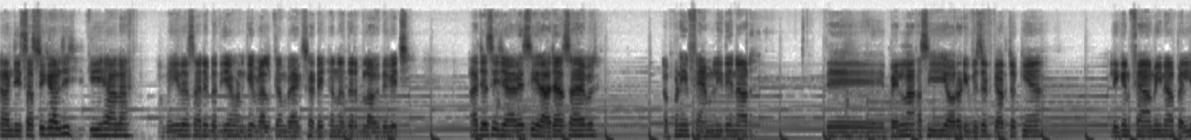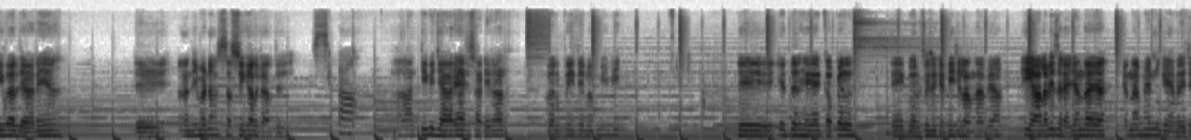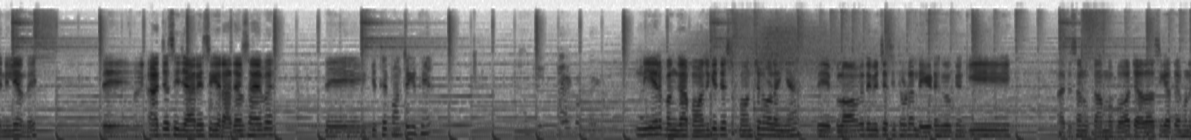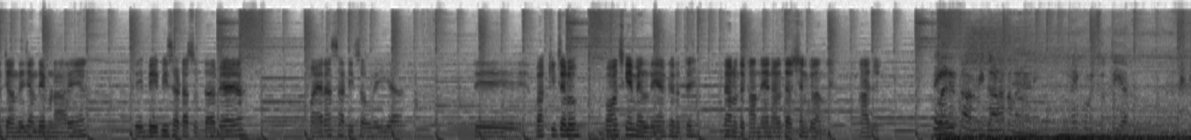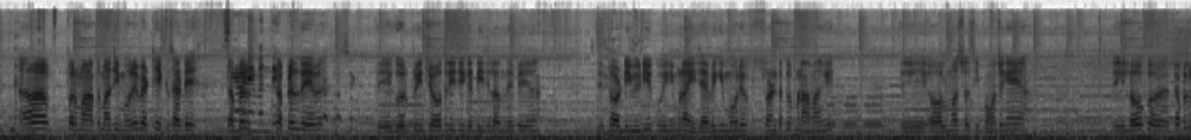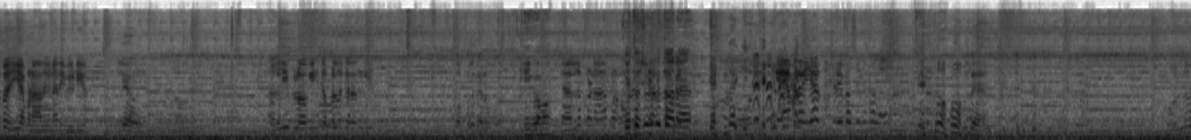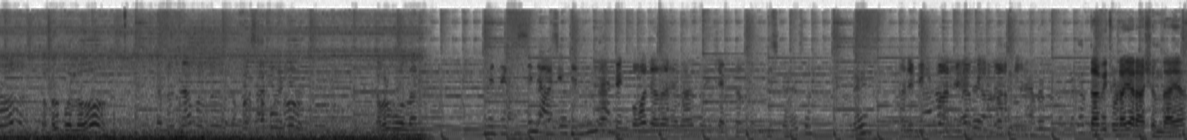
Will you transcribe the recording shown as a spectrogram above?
ਹਾਂਜੀ ਸਤਿ ਸ਼੍ਰੀ ਅਕਾਲ ਜੀ। ਕੀ ਹਾਲ ਹੈ ਉਮੀਦ ਹੈ ਸਾਰੇ ਵਧੀਆ ਹੋਣਗੇ। ਵੈਲਕਮ ਬੈਕ ਸਾਡੇ ਅਨਦਰ ਬਲੌਗ ਦੇ ਵਿੱਚ। ਅੱਜ ਅਸੀਂ ਜਾ ਰਹੇ ਸੀ ਰਾਜਾ ਸਾਹਿਬ ਆਪਣੀ ਫੈਮਿਲੀ ਦੇ ਨਾਲ। ਤੇ ਪਹਿਲਾਂ ਅਸੀਂ ਆਲਰੇਡੀ ਵਿਜ਼ਿਟ ਕਰ ਚੁੱਕੇ ਹਾਂ। ਲੇਕਿਨ ਫੈਮਿਲੀ ਨਾਲ ਪਹਿਲੀ ਵਾਰ ਜਾ ਰਹੇ ਹਾਂ। ਤੇ ਹਾਂਜੀ ਮੈਡਮ ਸਤਿ ਸ਼੍ਰੀ ਅਕਾਲ ਕਰਦੇ ਜੀ। ਸਿਕਾ ਆਂਟੀ ਵੀ ਜਾ ਰਹੇ ਆ ਅੱਜ ਸਾਡੇ ਨਾਲ। ਗੁਰਪ੍ਰੀਤ ਤੇ ਮੰਮੀ ਜੀ ਤੇ ਇੱਧਰ ਹੈਗਾ ਕਪਲ ਤੇ ਗੁਰਪ੍ਰੀਤ ਗੱਡੀ ਚਲਾਉਂਦਾ ਪਿਆ। ਇਹ ਆਲਵੇਜ਼ ਰਹਿ ਜਾਂਦਾ ਆ। ਕਹਿੰਦਾ ਮੈਨੂੰ ਕੈਮਰੇ 'ਚ ਨਹੀਂ ਲਿਆਉਂਦੇ। ਤੇ ਅੱਜ ਅਸੀਂ ਜਾ ਰਹੇ ਸੀਗੇ ਰਾਜਾ ਸਾਹਿਬ। ਤੇ ਕਿੱਥੇ ਪਹੁੰਚੇ ਕਿੱਥੇ ਆ? ਨੀਅਰ ਬੰਗਾ ਪਹੁੰਚ ਗਏ, ਜਸ ਪਹੁੰਚਣ ਵਾਲੇ ਹੀ ਆ। ਤੇ ਬਲੌਗ ਦੇ ਵਿੱਚ ਅਸੀਂ ਥੋੜਾ ਲੇਟ ਹੋ ਗਏ ਕਿਉਂਕਿ ਅੱਜ ਸਾਨੂੰ ਕੰਮ ਬਹੁਤ ਜ਼ਿਆਦਾ ਸੀਗਾ ਤੇ ਹੁਣ ਜਾਂਦੇ ਜਾਂਦੇ ਬਣਾ ਰਹੇ ਆ। ਤੇ ਬੇਬੀ ਸਾਡਾ ਸੁੱਤਾ ਪਿਆ ਆ। ਮਾਇਰਾ ਸਾਡੀ ਸੌ ਗਈ ਆ। ਤੇ ਬਾਕੀ ਚਲੋ, ਪਹੁੰਚ ਕੇ ਮਿਲਦੇ ਆ ਫਿਰ ਉੱਥੇ। ਤੁਹਾਨੂੰ ਦਿਖਾਉਂਦੇ ਆ, ਨਾਲ ਦਰਸ਼ਨ ਕਰਾਉਂਦੇ ਆ। ਆ ਵਾਲੇ ਧਾਰਮਿਕ ਗਾਣਾ ਤਾਂ ਲਾਇਆ ਨਹੀਂ। ਨਹੀਂ ਕੁੜੀ ਸੁੱਤੀ ਆ। ਆ ਪਰਮਾਤਮਾ ਜੀ ਮੋਰੇ ਬੈਠੇ ਇੱਕ ਸਾਡੇ ਸਿਆਣੇ ਕਪਿਲ ਬੰਦੇ। ਕਪਿਲ ਦੇਵ ਤੇ ਗੁਰਪ੍ਰੀਤ ਚੌਧਰੀ ਜੀ ਗੱਡੀ ਚਲਾਉਂਦੇ ਪਏ ਆ। ਤੇ ਤੁਹਾਡੀ ਵੀਡੀਓ ਕੋਈ ਨਹੀਂ ਬਣਾਈ ਜਾਵੇਗੀ ਮੋਰੇ ਫਰੰਟ ਤੋਂ ਬਣਾਵਾਂਗੇ। ਤੇ ਆਲਮੋਸਟ ਅਸੀਂ ਪਹੁੰਚ ਗਏ ਆ। ਤੇ ਲੋਕ ਕਪਿਲ ਭਾਜੀ ਆ ਬਣਾ ਦਿਓ ਇਹਨਾਂ ਦੀ ਵੀਡੀਓ। ਲਿਆਓ ਅਗਲੀ ਬਲੌਗਿੰਗ ਕਪਿਲ ਕਰਨਗੇ। ਸਫਲ ਕਰੂੰਗਾ। ਠੀਕ ਆ ਮਾਂ। ਚੱਲ ਬਣਾ ਬਣਾ ਕਿੱਥੇ ਸ਼ੁਰੂ ਕੀਤਾ ਨਾ ਕਹਿੰਦਾ ਕੀ ਕੈਮਰਾ ਯਾਰ ਦੂਸਰੇ ਪਾਸੇ ਕਿਵੇਂ ਲਾਇਆ? ਲੈ ਬੋਲੋ ਕਪਲ ਬੋਲੋ ਕਪਲ ਸਾਹਿਬ ਬੋਲੋ ਕਪਲ ਸਾਹਿਬ ਬੋਲੋ ਕਪਲ ਬੋਲਦਾ ਨਹੀਂ ਮੈਂ ਤਾਂ ਕਿਸੇ ਨਾਲ ਅਸੀਂ ਜਨੂੰਗਾ ਟ੍ਰੈਫਿਕ ਬਹੁਤ ਜ਼ਿਆਦਾ ਹੈਗਾ ਤੁਸੀਂ ਚੈੱਕ ਕਰ ਸਕਦੇ ਇਸ ਕਹੇ ਸੋ ਨਹੀਂ ਅਜੇ ਵੀਕਵਾਰ ਹੈਗਾ ਵੀਕਵਾਰ ਤਾਂ ਵੀ ਥੋੜਾ ਜਿਹਾ ਰਸ਼ ਹੁੰਦਾ ਆ।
